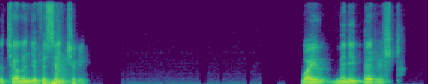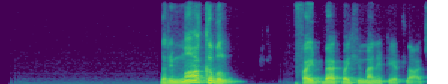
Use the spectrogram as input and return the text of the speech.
a challenge of a century. While many perished, the remarkable fight back by humanity at large.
